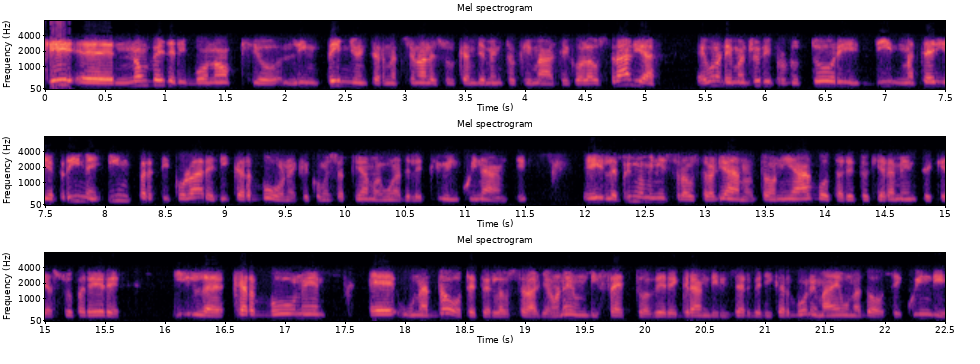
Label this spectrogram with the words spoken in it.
che eh, non vede di buon occhio l'impegno internazionale sul cambiamento climatico. L'Australia è uno dei maggiori produttori di materie prime, in particolare di carbone, che come sappiamo è una delle più inquinanti, e il primo ministro australiano Tony Abbott ha detto chiaramente che a suo parere il carbone è una dote per l'Australia, non è un difetto avere grandi riserve di carbone, ma è una dote. Quindi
